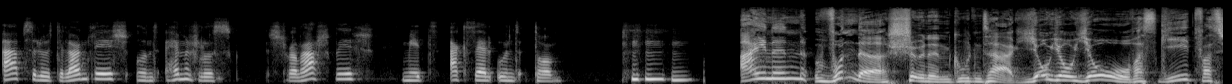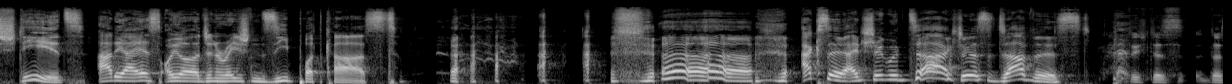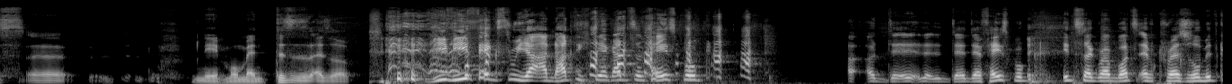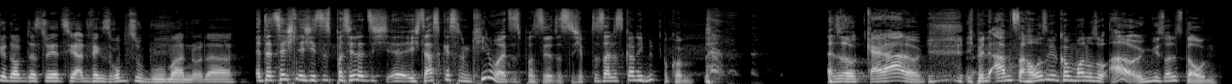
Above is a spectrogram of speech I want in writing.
absolute Langlisch und Hemmschluss mit Axel und Tom. Einen wunderschönen guten Tag. Yo, yo, yo, was geht, was steht? ADHS, euer Generation Z Podcast. ah, Axel, einen schönen guten Tag. Schön, dass du da bist. Sich das, das, äh, nee, Moment, das ist also, wie, wie fängst du hier an? Hat dich der ganze Facebook, äh, der, der, der Facebook, Instagram, WhatsApp Crash so mitgenommen, dass du jetzt hier anfängst rumzuboomern, oder? Äh, Tatsächlich ist es passiert, als ich, äh, ich saß gestern im Kino, als es passiert ist. Ich habe das alles gar nicht mitbekommen. Also, keine Ahnung. Ich bin abends nach Hause gekommen, war nur so, ah, irgendwie ist alles down.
